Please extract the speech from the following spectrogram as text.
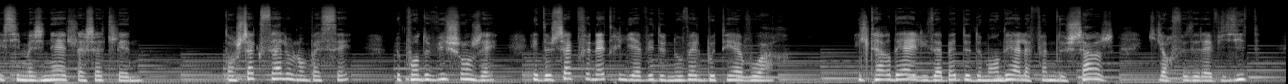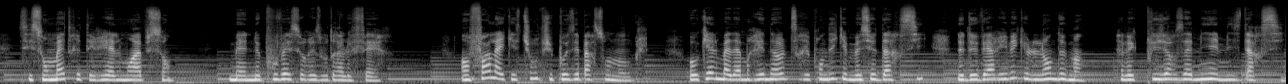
et s'imaginer être la châtelaine. Dans chaque salle où l'on passait, le point de vue changeait, et de chaque fenêtre il y avait de nouvelles beautés à voir. Il tardait à Elisabeth de demander à la femme de charge, qui leur faisait la visite, si son maître était réellement absent, mais elle ne pouvait se résoudre à le faire. Enfin, la question fut posée par son oncle, auquel Madame Reynolds répondit que Monsieur Darcy ne devait arriver que le lendemain, avec plusieurs amis et Miss Darcy.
